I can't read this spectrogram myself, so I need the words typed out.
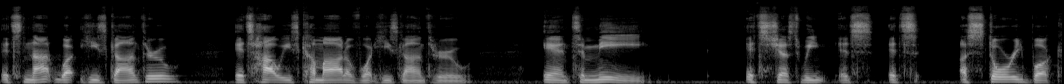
it's not what he's gone through, it's how he's come out of what he's gone through. And to me, it's just we it's it's a storybook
